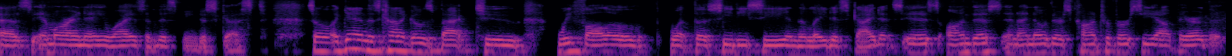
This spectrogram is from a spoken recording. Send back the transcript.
as mRNA. Why isn't this being discussed? So again, this kind of goes back to we follow what the CDC and the latest guidance is on this. And I know there's controversy out there that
